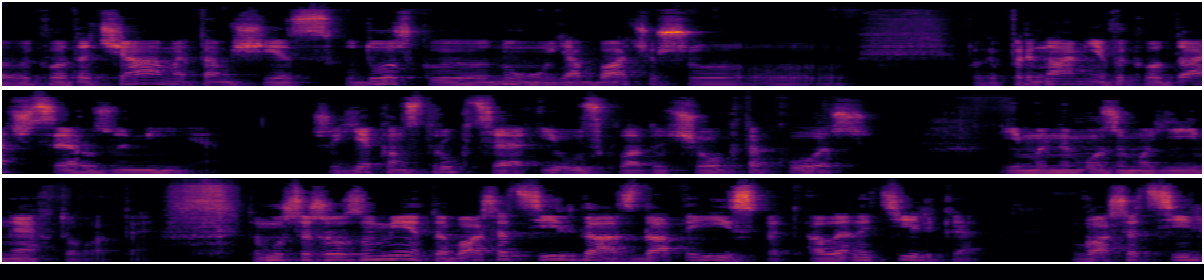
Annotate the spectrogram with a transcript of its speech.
викладачами, там ще з художкою, ну я бачу, що принаймні викладач це розуміє, що є конструкція і у складочок також. І ми не можемо її нехтувати. Тому що ж розумієте, ваша ціль да, здати іспит, але не тільки. Ваша ціль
